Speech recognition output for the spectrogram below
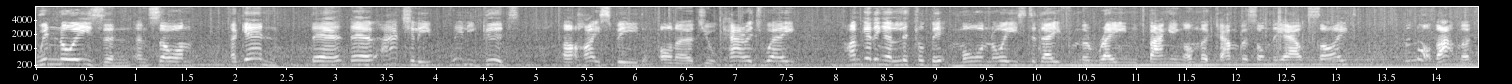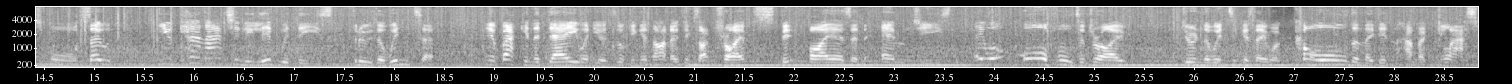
Wind noise and, and so on, again, they're they're actually really good at high speed on a dual carriageway. I'm getting a little bit more noise today from the rain banging on the canvas on the outside, but not that much more. So you can actually live with these through the winter. You know, back in the day when you were looking at, I know, things like Triumph Spitfires and MGs, they were awful to drive during the winter because they were cold and they didn't have a glass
